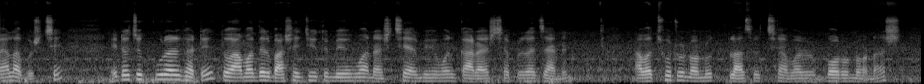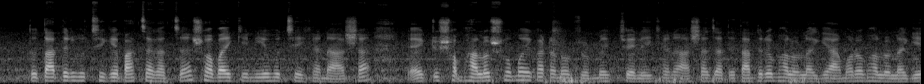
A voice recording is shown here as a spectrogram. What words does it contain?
মেলা বসছে। এটা হচ্ছে কুড়ার ঘাটে। তো আমাদের বাসায় যেহেতু মেহমান আসছে, আর মেহমান কারা আসছে আপনারা জানেন। আমার ছোট ননদ প্লাস হচ্ছে আমার বড় ননাস। তো তাদের হচ্ছে গিয়ে বাচ্চা কাচ্চা, সবাইকে নিয়ে হচ্ছে এখানে আসা। একটু সব ভালো সময় কাটানোর জন্য অ্যাকচুয়ালি এখানে আসা, যাতে তাদেরও ভালো লাগে, আমারও ভালো লাগে।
